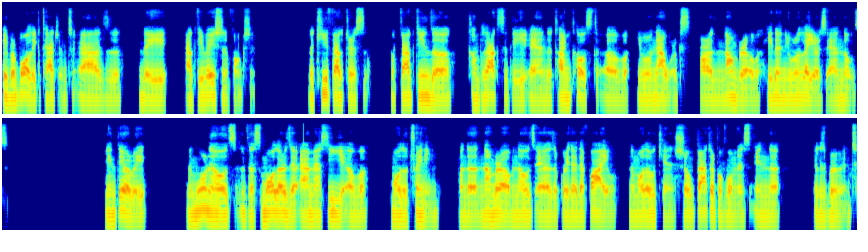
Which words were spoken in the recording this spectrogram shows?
hyperbolic tangent as the activation function. The key factors affecting the complexity and time cost of neural networks are the number of hidden neural layers and nodes. In theory, the more nodes, the smaller the MSE of model training. When the number of nodes is greater than 5, the model can show better performance in the experiment.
